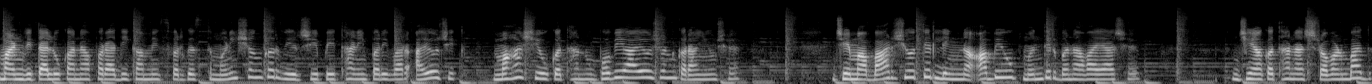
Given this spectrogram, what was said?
માંડવી તાલુકાના ફરાદી ગામે સ્વર્ગસ્થ મણિશંકર વીરજી પેથાણી પરિવાર આયોજિત મહાશિવ કથાનું ભવ્ય આયોજન કરાયું છે, જેમાં બાર જ્યોતિર્લિંગના આબેહૂબ મંદિર બનાવાયા છે. જ્યાં કથાના શ્રવણ બાદ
